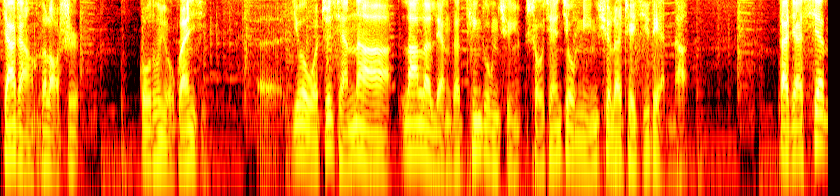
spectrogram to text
家长和老师沟通有关系。呃，因为我之前呢拉了两个听众群，首先就明确了这几点的。大家先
